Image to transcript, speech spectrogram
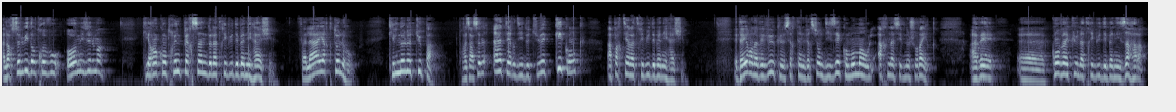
Alors celui d'entre vous, ô musulmans, qui rencontre une personne de la tribu des Bani Hashim, qu'il ne le tue pas. Le prophète interdit de tuer quiconque appartient à la tribu des Bani Hashim. Et d'ailleurs, on avait vu que certaines versions disaient qu'au moment où l'Akhnas ibn Shurayq avait euh, convaincu la tribu des Bani Zahra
